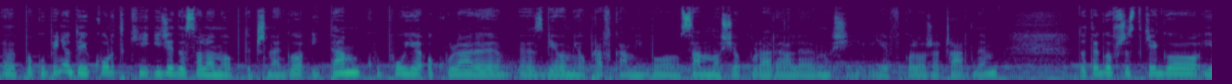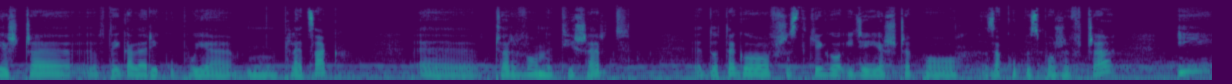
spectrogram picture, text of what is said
E, po kupieniu tej kurtki idzie do salonu optycznego i tam kupuje okulary e, z białymi oprawkami, bo sam nosi okulary, ale nosi je w kolorze czarnym. Do tego wszystkiego jeszcze w tej galerii kupuje mm, plecak, e, czerwony t-shirt. Do tego wszystkiego idzie jeszcze po zakupy spożywcze i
